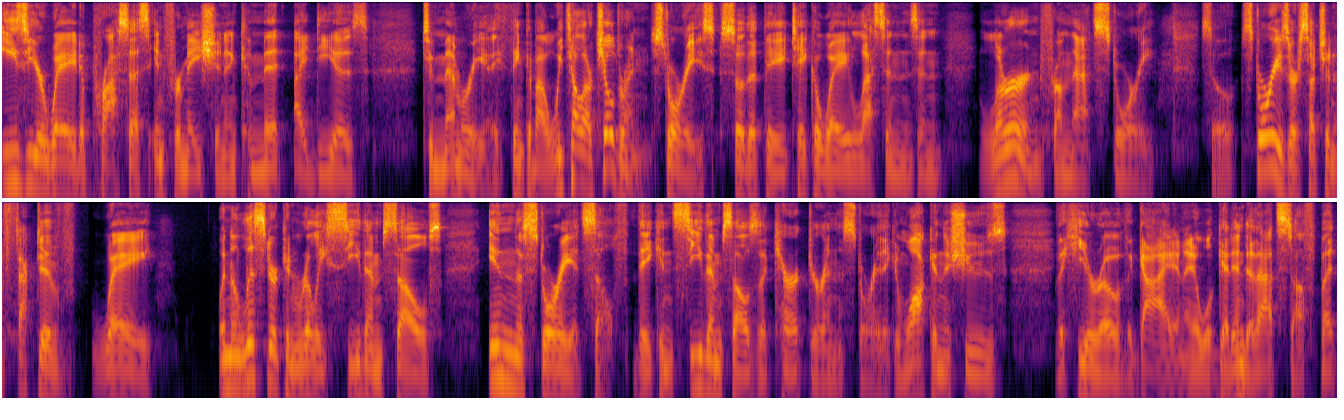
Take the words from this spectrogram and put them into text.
easier way to process information and commit ideas to memory. I think about we tell our children stories so that they take away lessons and learned from that story. So, stories are such an effective way when the listener can really see themselves in the story itself. They can see themselves as a character in the story. They can walk in the shoes the hero, the guide, and I know we'll get into that stuff, but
